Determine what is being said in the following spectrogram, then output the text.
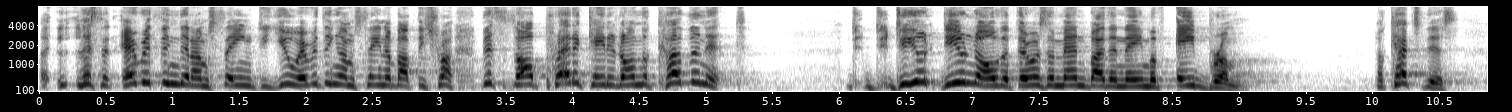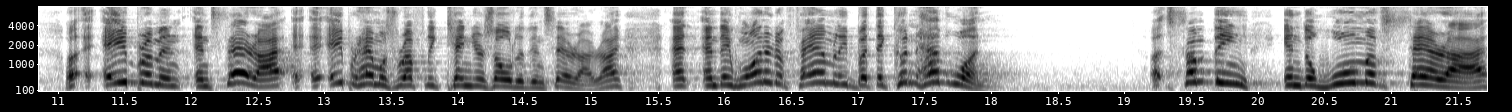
Uh, listen, everything that I'm saying to you, everything I'm saying about these trials, this is all predicated on the covenant. Do you, do you know that there was a man by the name of Abram? Now, catch this. Uh, Abram and, and Sarai, Abraham was roughly 10 years older than Sarai, right? And, and they wanted a family, but they couldn't have one. Uh, something in the womb of Sarai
